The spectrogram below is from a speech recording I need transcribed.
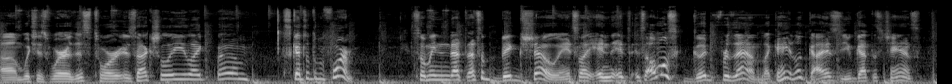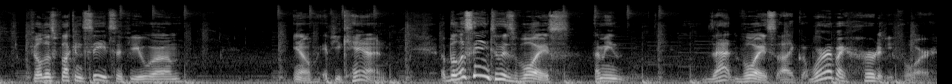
um, which is where this tour is actually like um, scheduled to perform. So I mean that that's a big show, and it's like, and it's, it's almost good for them. Like, hey, look, guys, you got this chance, fill those fucking seats if you, um, you know, if you can. But listening to his voice, I mean, that voice, like, where have I heard it before?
